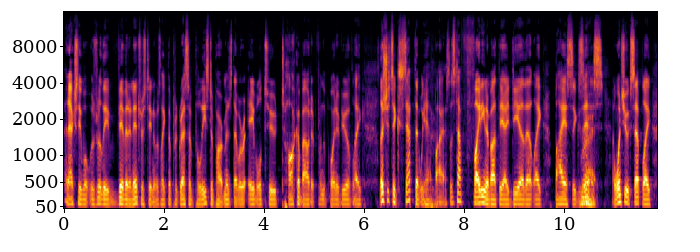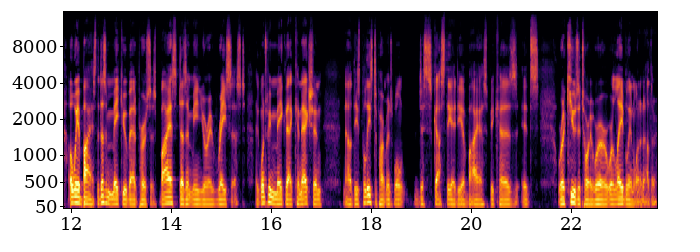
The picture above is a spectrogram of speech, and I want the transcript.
and actually, what was really vivid and interesting, it was like the progressive police departments that were able to talk about it from the point of view of like, let's just accept that we have bias. Let's stop fighting about the idea that like bias exists. Right. And once you accept like, oh, we have bias, that doesn't make you a bad person. Bias doesn't mean you're a racist. Like once we make that connection, now, these police departments won't discuss the idea of bias because it's we're accusatory. We're we're labeling one another.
